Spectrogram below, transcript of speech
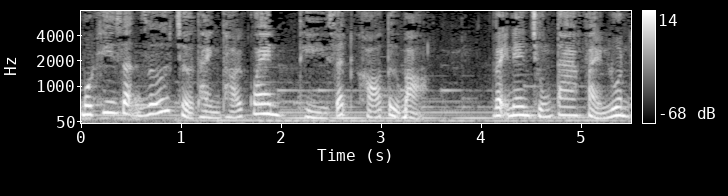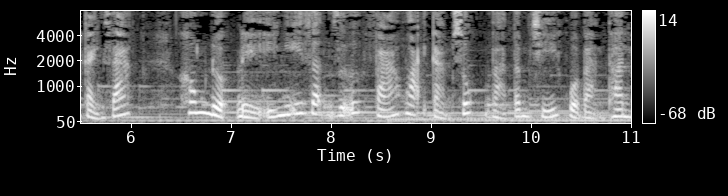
Một khi giận dữ trở thành thói quen thì rất khó từ bỏ. Vậy nên chúng ta phải luôn cảnh giác, không được để ý nghĩ giận dữ phá hoại cảm xúc và tâm trí của bản thân.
